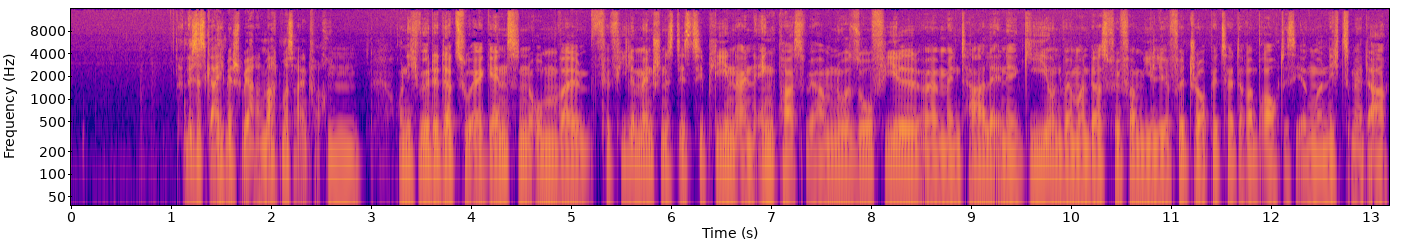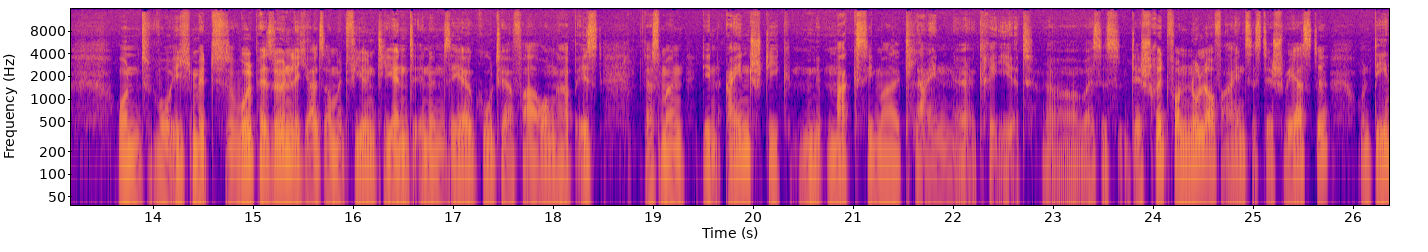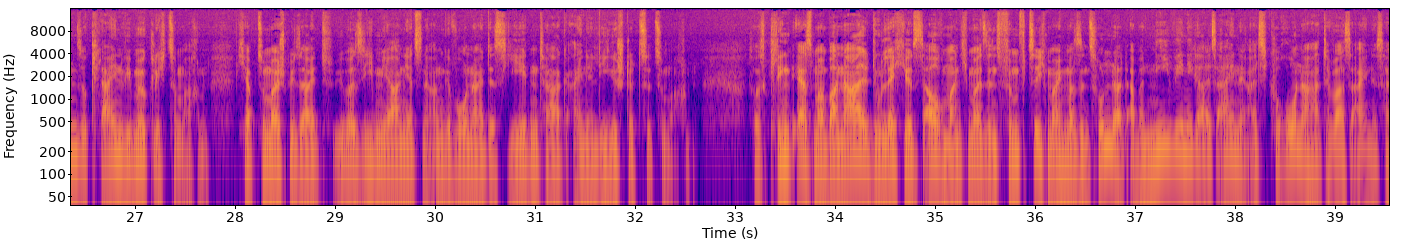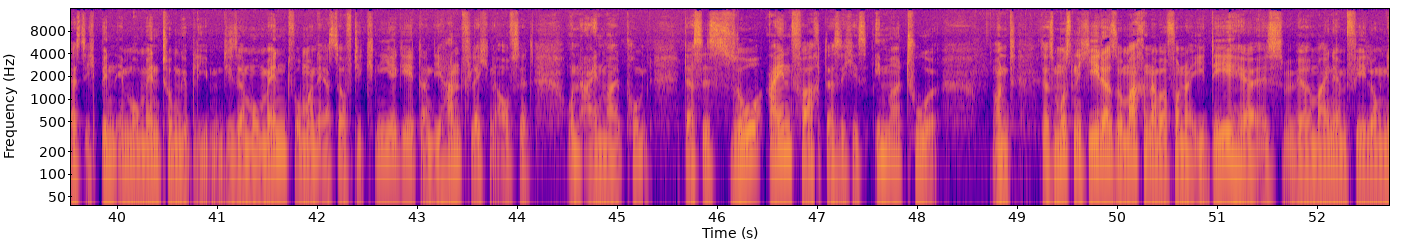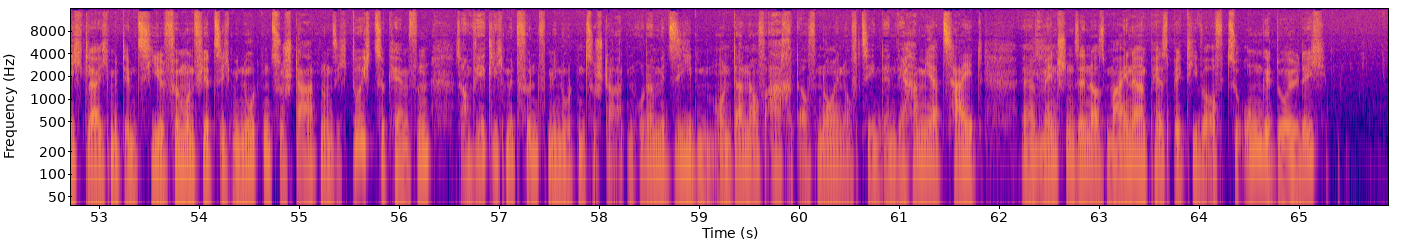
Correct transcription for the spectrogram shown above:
dann ist es gar nicht mehr schwer, dann macht man es einfach. Mhm. Und ich würde dazu ergänzen, um, weil für viele Menschen ist Disziplin ein Engpass. Wir haben nur so viel äh, mentale Energie und wenn man das für Familie, für Job etc. braucht, ist irgendwann nichts mehr da. Und wo ich mit sowohl persönlich als auch mit vielen KlientInnen sehr gute Erfahrungen habe, ist, dass man den Einstieg maximal klein äh, kreiert. Ja, weil es ist, der Schritt von 0 auf 1 ist der schwerste und den so klein wie möglich zu machen. Ich habe zum Beispiel seit über sieben Jahren jetzt eine Angewohnheit, es jeden Tag eine Liegestütze zu machen. So, es klingt erstmal banal, du lächelst auch. Manchmal sind es 50, manchmal sind es 100, aber nie weniger als eine. Als ich Corona hatte, war es eine. Das heißt, ich bin im Momentum geblieben. Dieser Moment, wo man erst auf die Knie geht, dann die Handflächen aufsetzt und einmal pumpt. Das ist so einfach, dass ich es immer tue. Und das muss nicht jeder so machen, aber von der Idee her ist, wäre meine Empfehlung, nicht gleich mit dem Ziel 45 Minuten zu starten und sich durchzukämpfen, sondern wirklich mit fünf Minuten zu starten oder mit sieben und dann auf acht, auf neun, auf zehn. Denn wir haben ja Zeit. Äh, Menschen sind aus meiner Perspektive oft zu ungeduldig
